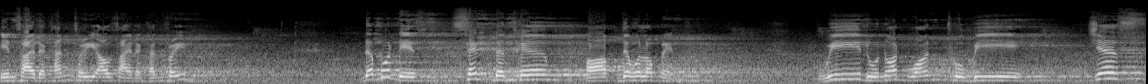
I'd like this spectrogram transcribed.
inside the country, outside the country, the Buddhists set the term of development. We do not want to be just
